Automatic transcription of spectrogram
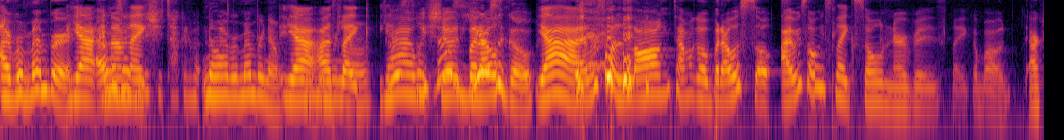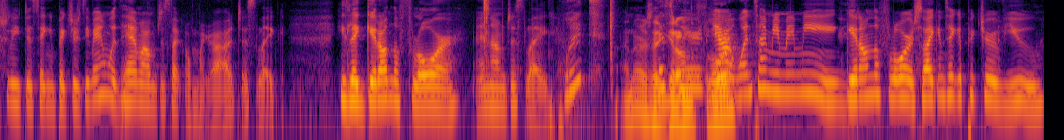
I remember. Yeah, I and was I'm like, like- what is she talking about? No, I remember now. yeah, I was remember now. like, yeah, That we was- should. But I was, ago. yeah, it was a long time ago. But I was so, I was always like so nervous, like about actually just taking pictures. Even with him, I'm just like, oh my god, just like. He's like, get on the floor. And I'm just like, What? I never said That's get on the floor. Yeah, one time you made me get on the floor so I can take a picture of you.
